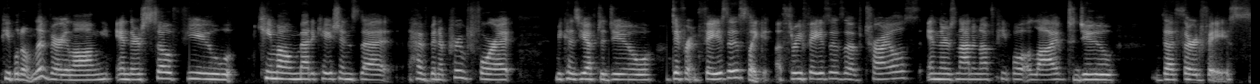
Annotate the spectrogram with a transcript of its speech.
people don't live very long. And there's so few chemo medications that have been approved for it because you have to do different phases, like three phases of trials, and there's not enough people alive to do the third phase.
